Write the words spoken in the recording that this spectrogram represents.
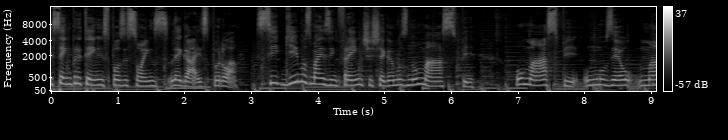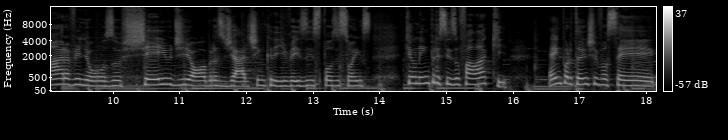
E sempre tem exposições legais por lá. Seguimos mais em frente, chegamos no MASP. O MASP, um museu maravilhoso, cheio de obras de arte incríveis e exposições que eu nem preciso falar aqui. É importante você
